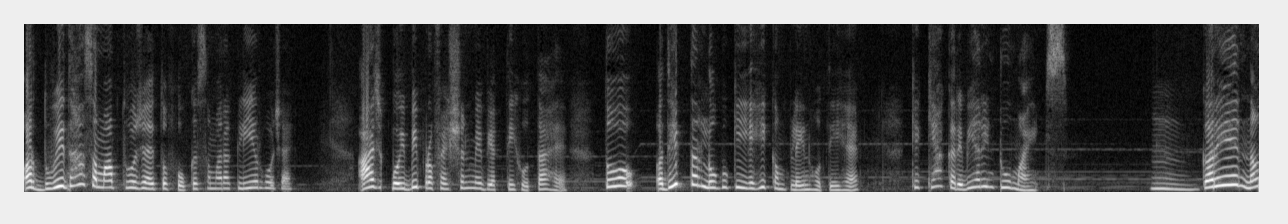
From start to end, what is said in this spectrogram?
और दुविधा समाप्त हो जाए तो फोकस हमारा क्लियर हो जाए। आज कोई भी प्रोफेशन में व्यक्ति होता है तो अधिकतर लोगों की यही कंप्लेन होती है कि क्या करे we are in two minds करे न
